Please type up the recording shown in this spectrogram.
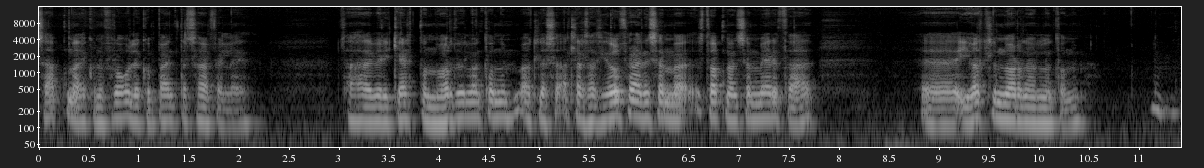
sapna einhvern fróðleikum bændarsamfélagið. Það hafi verið gert á Norðurlandunum, allar, það þjóðfræðin sem, stofnan sem er það uh, í öllum Norðurlandunum. Mhm.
